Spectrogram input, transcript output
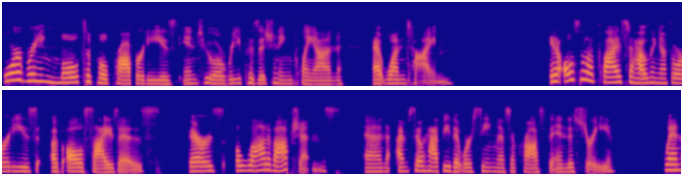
or bringing multiple properties into a repositioning plan at one time. It also applies to housing authorities of all sizes. There's a lot of options, and I'm so happy that we're seeing this across the industry. When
